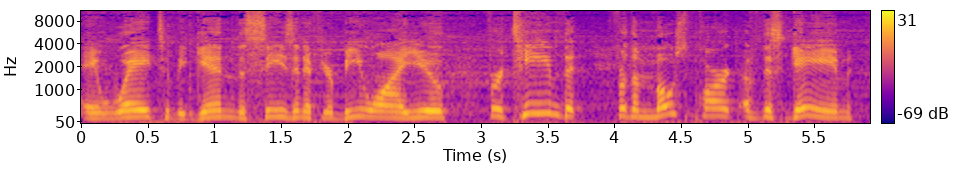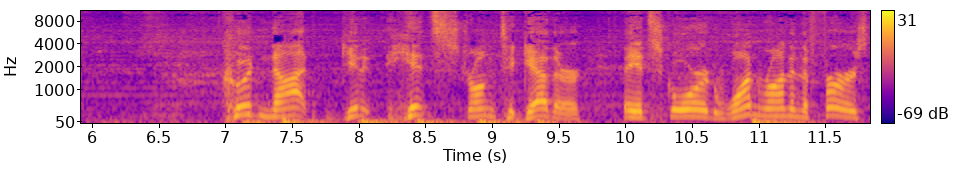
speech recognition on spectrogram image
a way to begin the season if you're BYU for a team that for the most part of this game could not get hits strung together they had scored one run in the first,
